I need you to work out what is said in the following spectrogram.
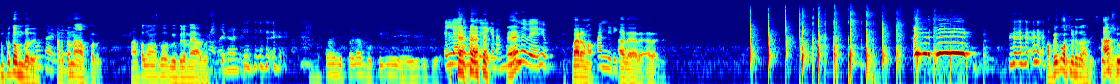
മുപ്പത്തൊമ്പത്. അടുത്ത നാപ്പത്. നാപ്പത് നമുക്ക് വിപുലമായി ആഘോഷിക്കാം. ഇപ്പഴാ ബുക്കിംഗ് എഴുതിയിരിക്കുക എല്ലാരും വന്നിരിക്കണം. മൂന്ന് പേരും വരണം. അതെ അതെ അതെ. അപ്പൊ കുറച്ച് കൊടുത്താൽ മതി. ആ ഷൂ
